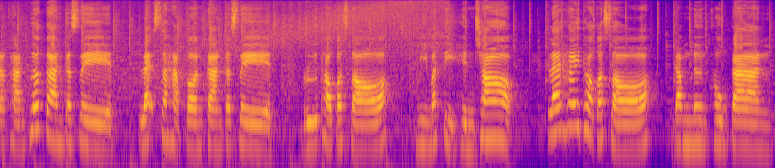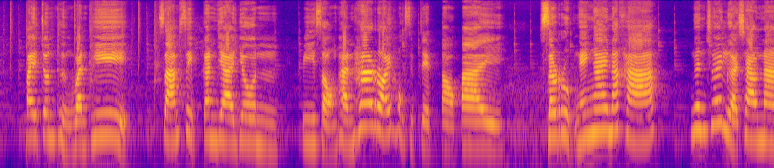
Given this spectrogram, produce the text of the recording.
นาคารเพื่อการเกษตร และสหกรณ์การเกษตร หรือทกส มีมติเห็นชอบ และให้ทกสดำเนินโครงการ ไปจนถึงวันที่ 30 กันยายน ปี 2567 ต่อไป สรุปง่ายๆนะคะ เงินช่วยเหลือชาวนา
